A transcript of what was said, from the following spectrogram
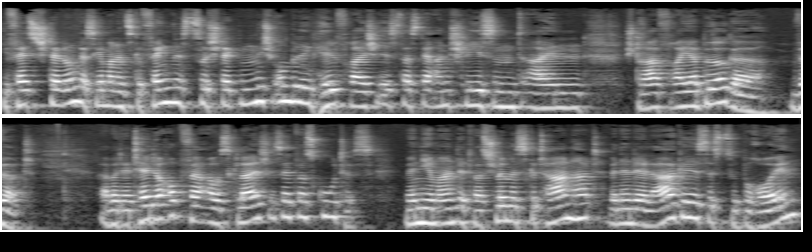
die Feststellung, dass jemand ins Gefängnis zu stecken nicht unbedingt hilfreich ist, dass der anschließend ein straffreier Bürger wird. Aber der Täter-Opfer-Ausgleich ist etwas Gutes. Wenn jemand etwas Schlimmes getan hat, wenn er in der Lage ist, es zu bereuen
